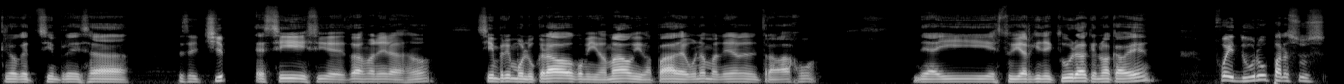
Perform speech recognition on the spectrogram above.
creo que siempre esa... Ese chip. eh, sí, sí, de todas maneras, ¿no? Siempre involucrado con mi mamá o mi papá de alguna manera en el trabajo. De ahí estudié arquitectura, que no acabé. fue duro para sus,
